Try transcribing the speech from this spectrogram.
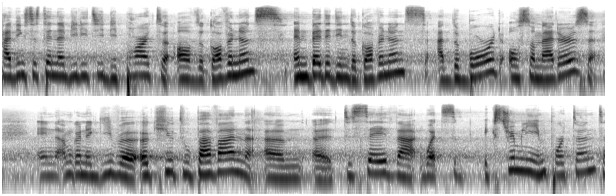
having sustainability be part of the governance, embedded in the governance at the board also matters and I'm going to give a, a, cue to Pavan um, uh, to say that what's extremely important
